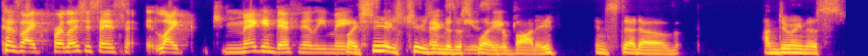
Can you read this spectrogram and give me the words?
because like for let's just say it's, like Megan definitely makes like she is choosing to sex display her body instead of I'm doing this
